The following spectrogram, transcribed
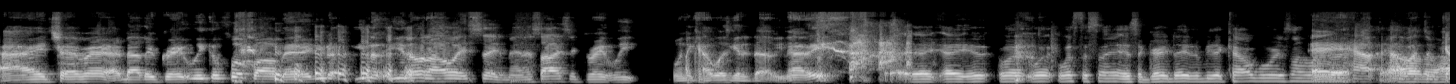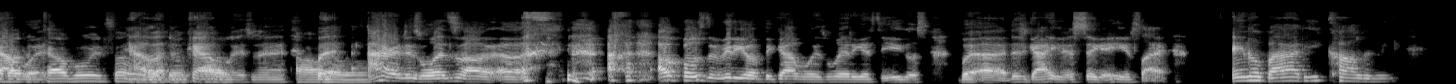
All right, Trevor. Another great week of football, man. You know, you know, you know what I always say, man. It's always a great week when the Cowboys get a W. You know what I mean? hey, hey, what, what, what's the saying? It's a great day to be a cowboy or something hey, like how, that. how, about know, them how Cowboys? About them cowboys? Something How like about them that. Cowboys, man? I But. I heard this one song. Uh, I'll post a video of the Cowboys win against the Eagles. But uh, this guy, he was singing. He was like, "Ain't nobody calling me,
